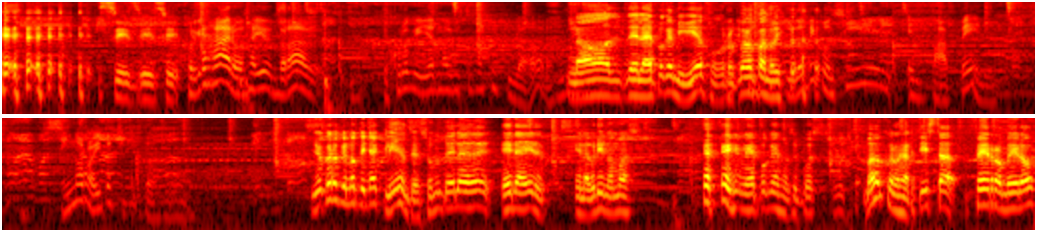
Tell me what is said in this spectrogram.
Sí, sí, sí. Porque es raro, o sea, yo, verdad, te juro que ya no he visto esas calculadoras. No, de la época de mi viejo. ¿Dónde Recuerdo cuando... ¿Y dónde consigue el, el papel? Unos rollitos chiquitos. Yo creo que no tenía clientes, solo era, era él, en abril nomás. en la época de los impuestos. Vamos con el artista Fe Romero.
